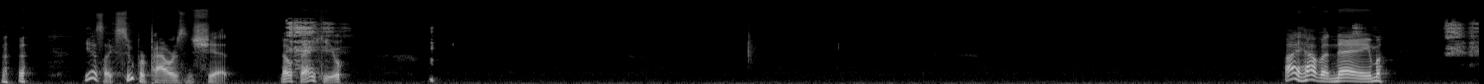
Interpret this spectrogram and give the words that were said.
He has like superpowers and shit. No, thank you. I have a name.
